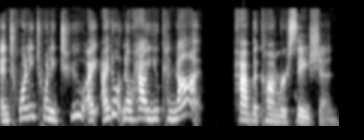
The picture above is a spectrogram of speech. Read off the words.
in 2022, I I don't know how you cannot have the mm. conversation.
